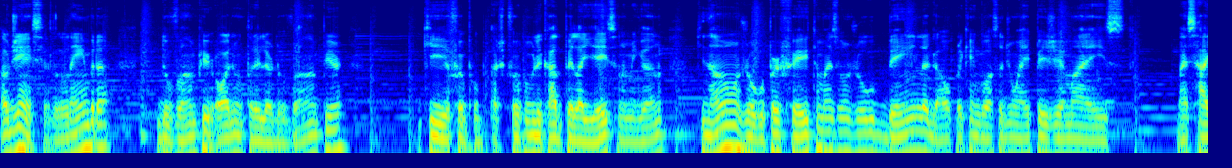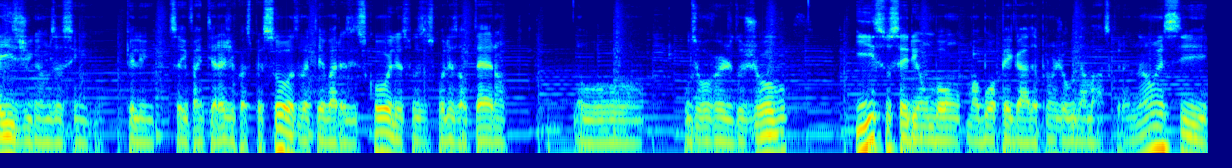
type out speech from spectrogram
Audiência, lembra do Vampire, olha um trailer do Vampire, que foi, acho que foi publicado pela EA, se não me engano, que não é um jogo perfeito, mas é um jogo bem legal para quem gosta de um RPG mais mais raiz, digamos assim, que ele você vai interagir com as pessoas, vai ter várias escolhas, suas escolhas alteram o, o desenvolver do jogo. Isso seria um bom, uma boa pegada para um jogo da máscara, não esse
